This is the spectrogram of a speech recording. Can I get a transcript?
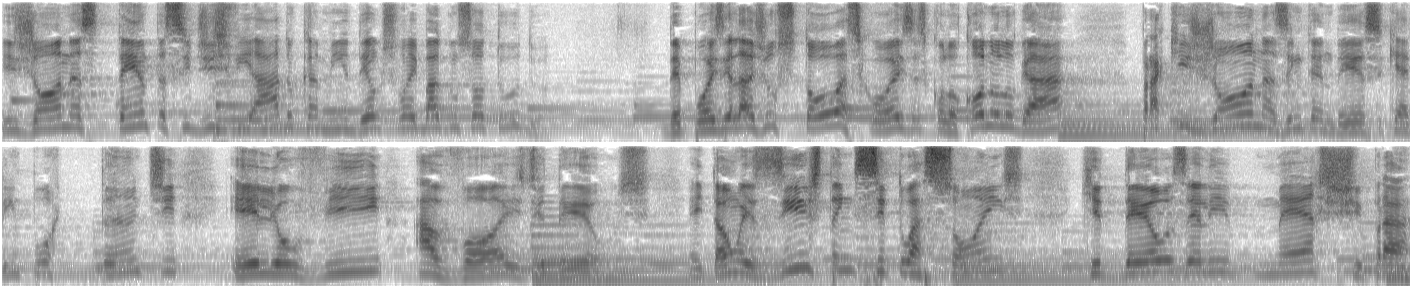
E Jonas tenta se desviar do caminho, Deus foi e bagunçou tudo. Depois ele ajustou as coisas, colocou no lugar, para que Jonas entendesse que era importante ele ouvir a voz de Deus. Então existem situações que Deus ele mexe para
